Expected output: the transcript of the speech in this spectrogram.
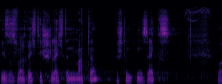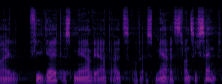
Jesus war richtig schlecht in Mathe, bestimmt eine 6, weil viel Geld ist mehr wert als oder ist mehr als 20 Cent.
